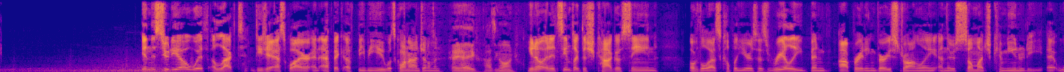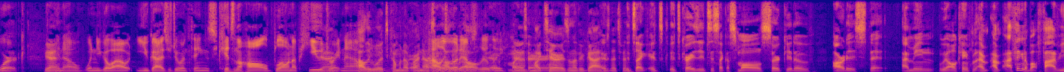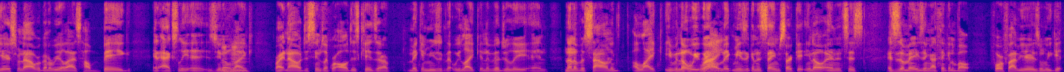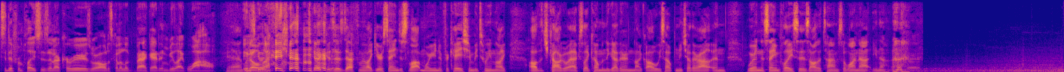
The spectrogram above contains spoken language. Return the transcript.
In the studio with Illekt, DJ Esquire, and Epic of BBU. What's going on, gentlemen? Hey, hey, how's it going? You know, and it seems like the Chicago scene over the last couple of years has really been operating very strongly, and there's so much community at work. Yeah. You know, when you go out, you guys are doing things. Kids in the Hall blowing up huge yeah. right now. Hollywood's coming up right now. Hollywood, Hollywood absolutely. Yeah. Mike, Terror. Mike Terror is another guy. It's, that's been. It's like it's it's crazy. It's just like a small circuit of artists that I mean, we all came from. I'm, I'm, I think in about five years from now, we're gonna realize how big it actually is. You know, mm-hmm. like right now, it just seems like we're all just kids that are making music that we like individually, and none of us sound alike, even though we, right. we all make music in the same circuit. You know, and it's just it's just amazing. I think in about four or five years when we get to different places in our careers, we're all just going to look back at it and be like, wow. Yeah, you know, good. like it's good because there's definitely like you're saying, just a lot more unification between like all the Chicago acts like coming together and like always helping each other out, and we're in the same places all the time, so why not? You know. right.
